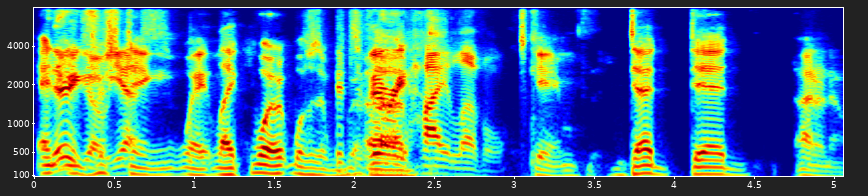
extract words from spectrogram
an There you go, interesting yes. way. Like what, what was it? It's very uh, high level. game. Dead, dead. I don't know.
